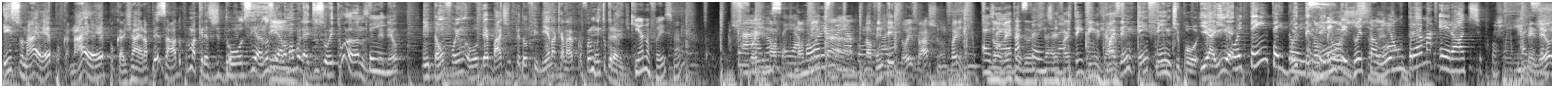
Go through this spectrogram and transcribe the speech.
Isso na época, na época já era pesado pra uma criança de 12 anos Sim. e ela uma mulher de 18 anos, Sim. entendeu? Então foi um- o debate de pedofilia naquela época foi muito grande. Que ano foi isso mesmo? Ah, Foi não no- sei. Amor, 90, estranho amor. 92, eu acho, não foi? É, já é bastante, já né? faz tempinho já. Mas en- enfim, tipo, e aí é. 82. 82. 92 tá É louco? um drama erótico. Entendeu?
